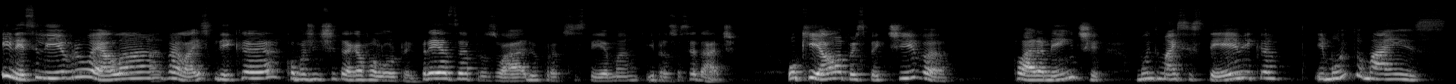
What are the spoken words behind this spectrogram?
E nesse livro ela vai lá e explica como a gente entrega valor para a empresa, para o usuário, para o ecossistema e para a sociedade. o que é uma perspectiva, claramente, muito mais sistêmica e muito mais,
